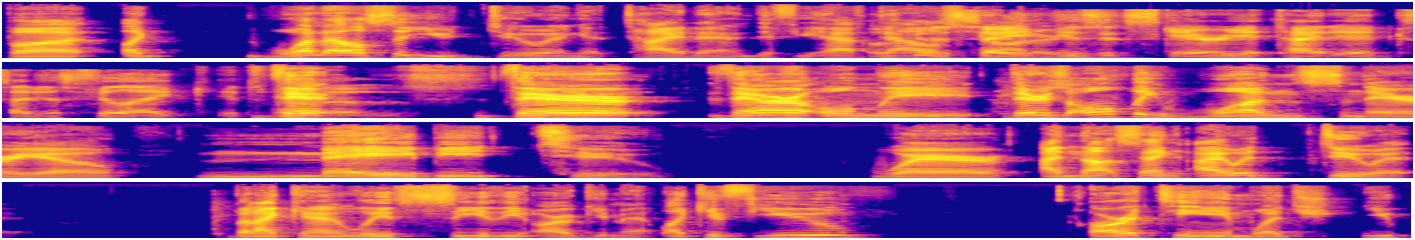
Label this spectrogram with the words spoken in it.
but like, what else are you doing at tight end if you have I was Dallas? Say, Goedert? is it scary at tight end? Because I just feel like it's there, one of those. There, there are only there's only one scenario, maybe two, where I'm not saying I would do it, but I can at least see the argument. Like if you are a team, which you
